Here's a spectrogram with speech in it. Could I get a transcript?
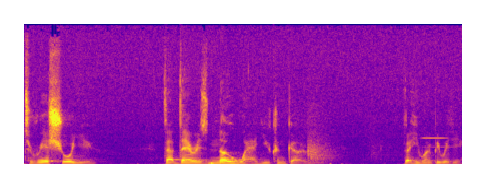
to reassure you that there is nowhere you can go that He won't be with you.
